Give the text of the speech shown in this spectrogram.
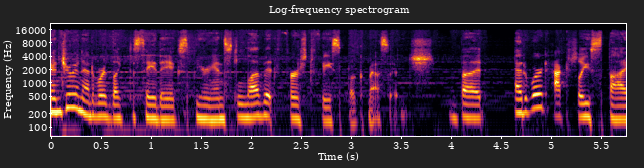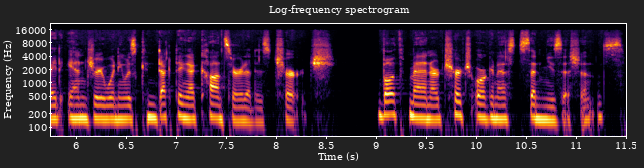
Andrew and Edward like to say they experienced love at first Facebook message, but Edward actually spied Andrew when he was conducting a concert at his church. Both men are church organists and musicians.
